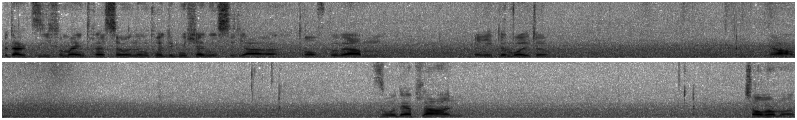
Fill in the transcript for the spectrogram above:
bedankt sie sich für mein Interesse und dann könnte ich mich ja nächstes Jahr drauf bewerben, wenn ich denn wollte. Ja. So der Plan. Schauen wir mal.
